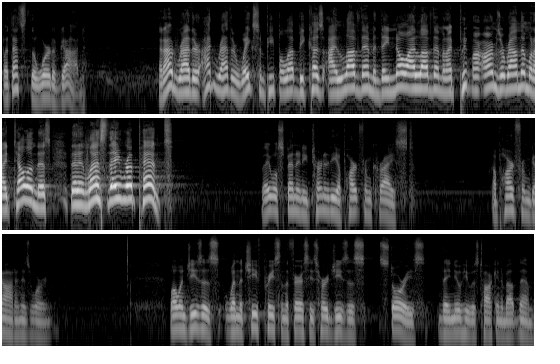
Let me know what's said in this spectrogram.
but that's the Word of God. And I'd rather, I'd rather wake some people up because I love them and they know I love them and I put my arms around them when I tell them this that unless they repent, they will spend an eternity apart from Christ apart from God and His Word. Well, when Jesus, when the chief priests and the Pharisees heard Jesus' stories, they knew he was talking about them.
